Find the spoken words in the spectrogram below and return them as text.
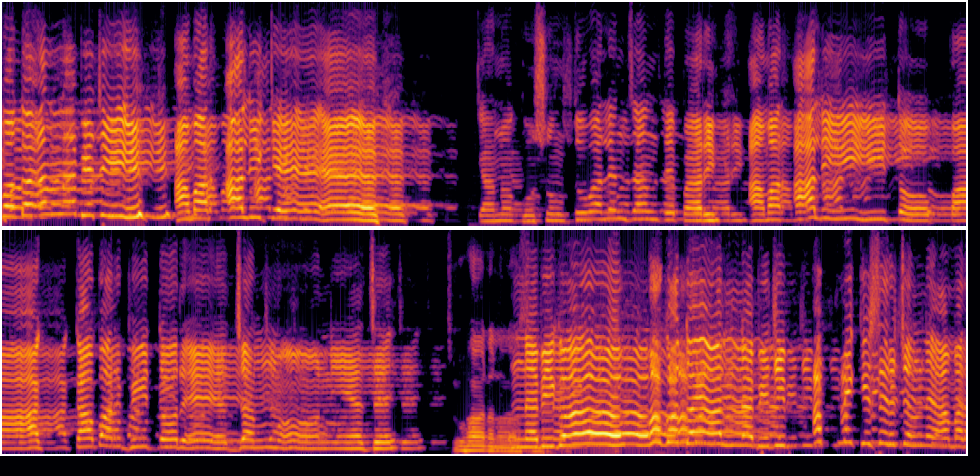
গো আল্লাহ বিজি আমার আলীকে কেন গোসল তোয়ালেন জানতে পারি। আমার আলী তো পাক কাবার ভিতরে জন্ম নিয়েছে। সুবহানাল্লাহ নবী গো ওগো দয়াল নবীজি আপনি কিসের জন্য আমার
